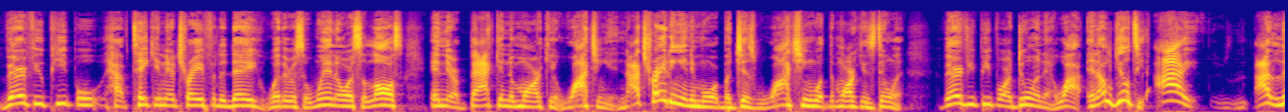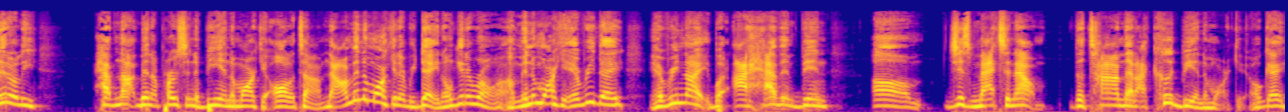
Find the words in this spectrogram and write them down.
Very few people have taken their trade for the day, whether it's a win or it's a loss, and they're back in the market watching it, not trading anymore, but just watching what the market is doing. Very few people are doing that. Why? And I'm guilty. I, I literally have not been a person to be in the market all the time. Now I'm in the market every day. Don't get it wrong. I'm in the market every day, every night, but I haven't been, um, just maxing out the time that I could be in the market, okay?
